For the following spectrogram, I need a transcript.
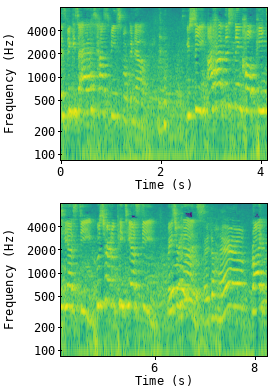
is because it has to be spoken out. You see, I have this thing called PTSD. Who's heard of PTSD? Raise your hands. Raise your hand. Right?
